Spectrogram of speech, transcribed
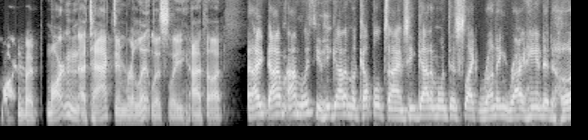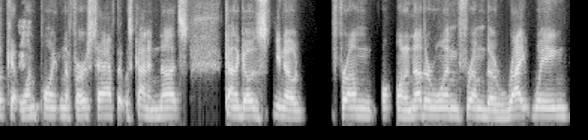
Martin, but Martin attacked him relentlessly. I thought. I, I'm, I'm with you. He got him a couple times. He got him with this like running right-handed hook at one point in the first half that was kind of nuts. Kind of goes, you know, from on another one from the right wing,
